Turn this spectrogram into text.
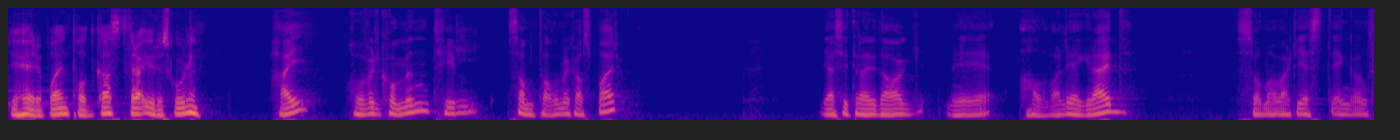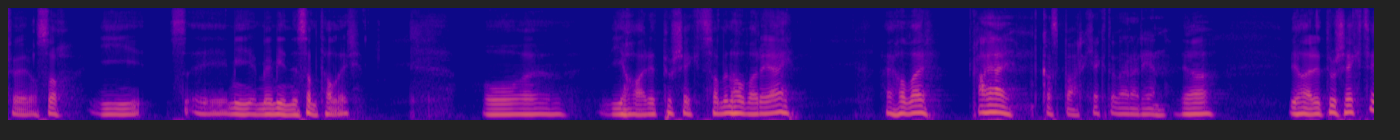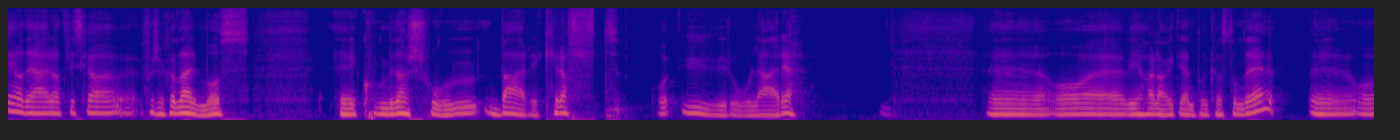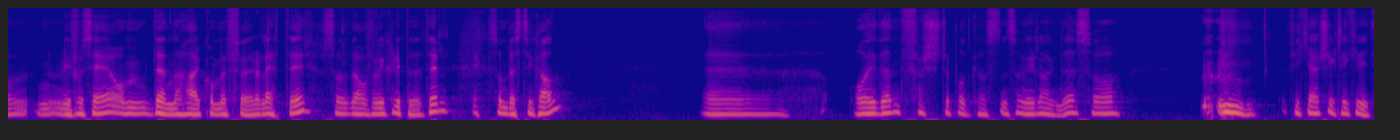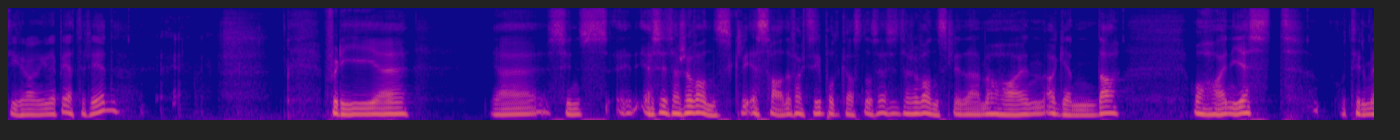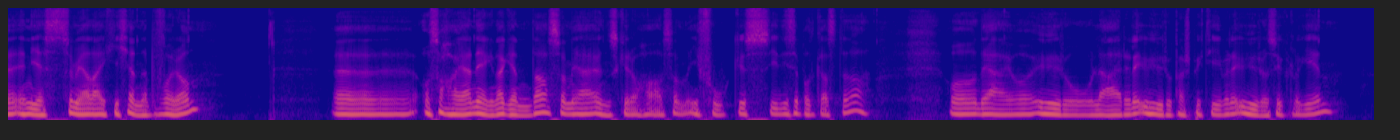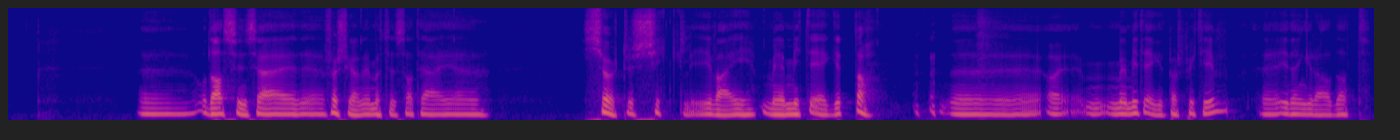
Du hører på en podkast fra Ureskolen. Hei, og velkommen til Samtale med Kaspar. Jeg sitter her i dag med Halvard Legreid, som har vært gjest en gang før også, i, med mine samtaler. Og eh, vi har et prosjekt sammen, Halvard og jeg. Hei, Halvard. Hei, hei, Kaspar. Kjekt å være her igjen. Ja, Vi har et prosjekt, vi, og det er at vi skal forsøke å nærme oss kombinasjonen bærekraft og urolære. Uh, og vi har laget en podkast om det. Og vi får se om denne her kommer før eller etter, så da får vi klippe det til som best vi kan. Og i den første podkasten som vi lagde, så fikk jeg et skikkelig kritikerangrep i ettertid. Fordi jeg syns, det er så vanskelig Jeg sa det faktisk i podkasten også. Jeg syns det er så vanskelig det der med å ha en agenda og ha en gjest, og til og med en gjest som jeg da ikke kjenner på forhånd. Uh, og så har jeg en egen agenda som jeg ønsker å ha som i fokus i disse podkastene. Og det er jo urolære, eller uroperspektiv, eller uropsykologien. Uh, og da syns jeg, første gang vi møttes, at jeg uh, kjørte skikkelig i vei med mitt eget, da. med mitt eget perspektiv, i den grad at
